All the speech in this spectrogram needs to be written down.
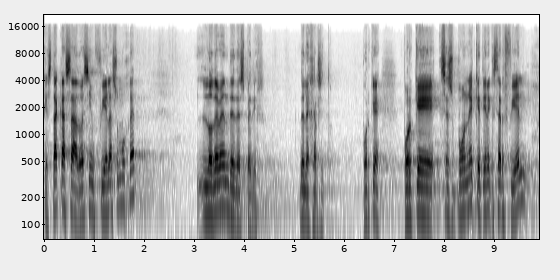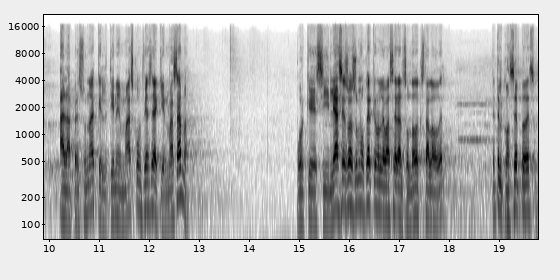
que está casado es infiel a su mujer, lo deben de despedir del ejército. ¿Por qué? Porque se supone que tiene que ser fiel a la persona que le tiene más confianza y a quien más ama. Porque si le hace eso a su mujer, ¿qué no le va a hacer al soldado que está al lado de él? Este es el concepto de eso.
